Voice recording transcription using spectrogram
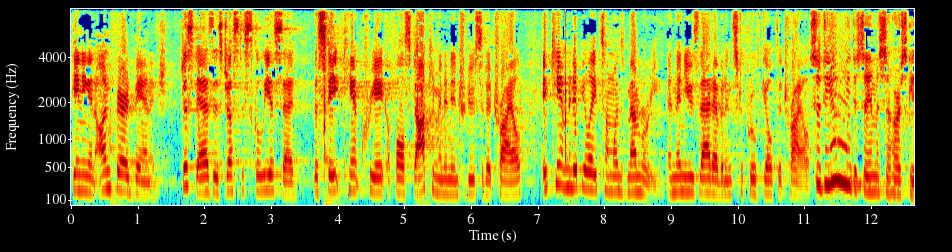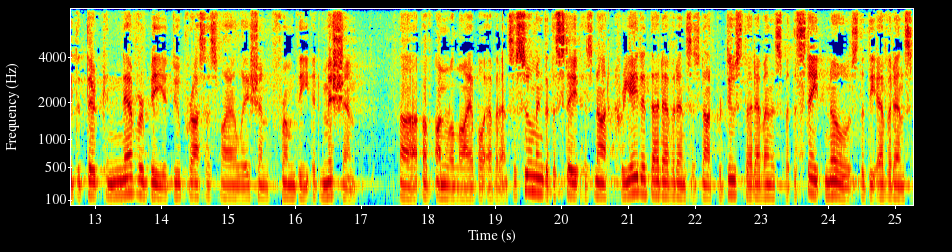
gaining an unfair advantage, just as, as Justice Scalia said, the State can't create a false document and introduce it at trial. It can't manipulate someone's memory and then use that evidence to prove guilt at trial. So do you mean to say, Ms. Saharsky, that there can never be a due process violation from the admission uh, of unreliable evidence, assuming that the State has not created that evidence, has not produced that evidence, but the State knows that the evidence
